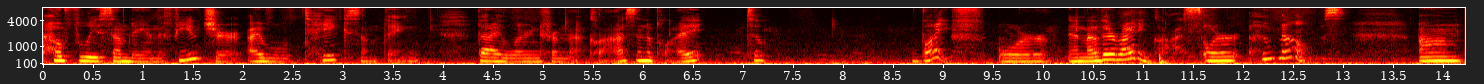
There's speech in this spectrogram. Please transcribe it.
hopefully, someday in the future, I will take something that I learned from that class and apply it to life or another writing class or who knows. Um,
